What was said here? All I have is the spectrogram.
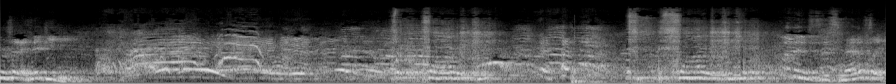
or is that hickey? Sorry. Sorry. What is this, man? It's like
